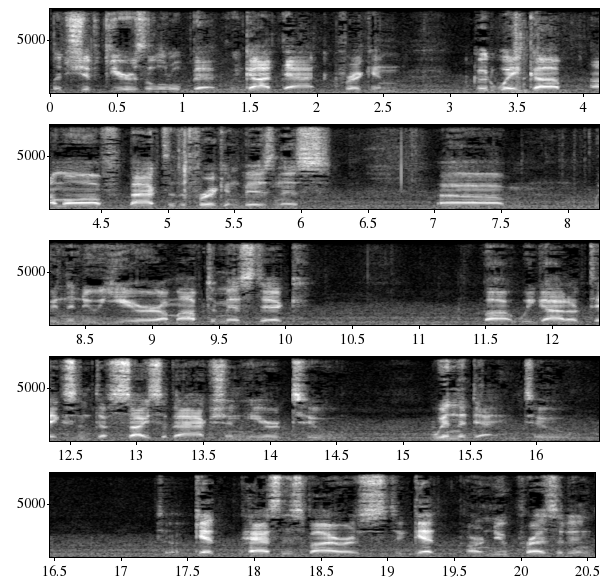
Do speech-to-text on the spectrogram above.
let's shift gears a little bit. We got that. Frickin' good wake up. I'm off. Back to the frickin' business. Um, in the new year, I'm optimistic, but we got to take some decisive action here to win the day, to to get past this virus, to get our new president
